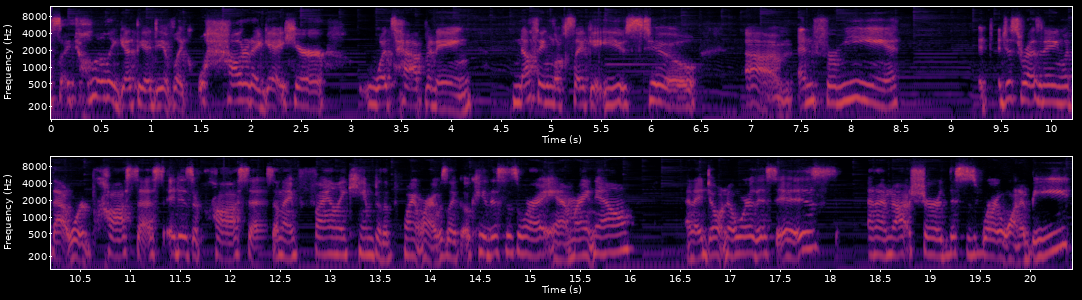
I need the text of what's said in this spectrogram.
so i totally get the idea of like well, how did i get here what's happening nothing looks like it used to um, and for me it, just resonating with that word process it is a process and i finally came to the point where i was like okay this is where i am right now and i don't know where this is and I'm not sure this is where I want to be,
